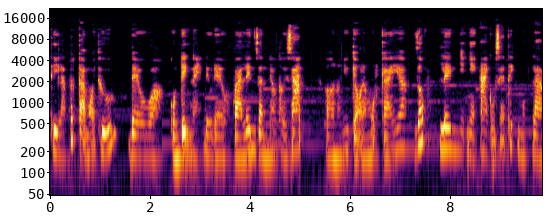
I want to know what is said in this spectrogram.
thì là tất cả mọi thứ đều ờ, ổn định này, đều đều và lên dần theo thời gian uh, nó như kiểu là một cái à, dốc lên nhẹ nhẹ ai cũng sẽ thích một là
